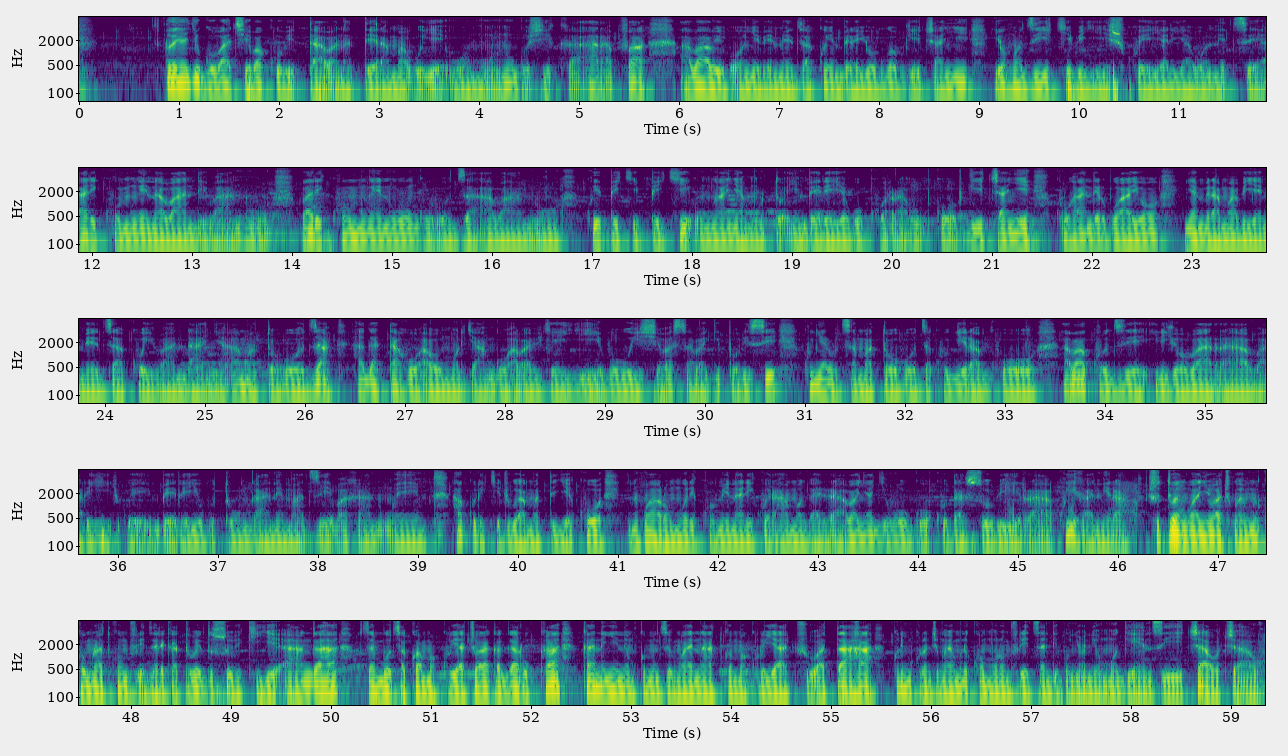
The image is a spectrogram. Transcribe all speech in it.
Abanyagihugu baciye bakubita banatera amabuye uwo muntu gushika arapfa. Ababibonye bemeza ko imbere y'ubwo bwicanyi iyo nkozi y'ikibi yishwe yari yabonetse. Ari kumwe n'abandi bantu bari kumwe n'uwunguruza abantu. Kw'ipikipiki umwanya muto imbere yo gukora ubwo bwicanyi. Ku ruhande rwayo Nyamiramabi yemeza ko ibandanya amatohoza. Hagati aho abo umuryango ababyeyi b'uwishe basaba igipolisi kunyarutsa amatohoza kugira ngo abakoze iryo bara barihirwe imbere y'ubutungane maze bahanwe. Hakurikijwe amategeko intwaro muri komine ariko irahamagarira abanyagihugu kudasubira kwihanira. Nshuti banywanyi bacu mwari muriko muratwumviriza. Reka tube dusubikiye ahangaha tuzambutsa ko amakuru yacu arakagaruka kandi nyine mukomeze mwari natwe amakuru yacu. Ataha kuri mikoro nje mwari muriko murumviriza ndi bunyoni umugenzi ciao ciao.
